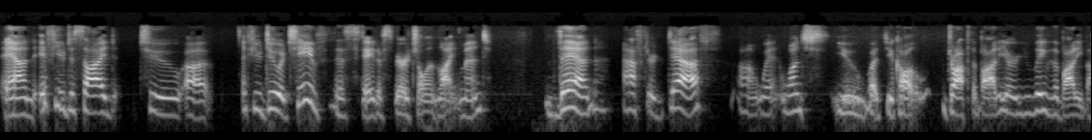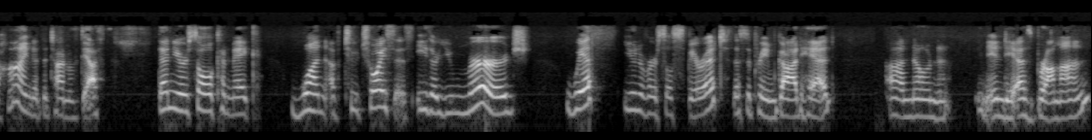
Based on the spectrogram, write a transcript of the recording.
And if you decide to uh, if you do achieve this state of spiritual enlightenment, then after death, uh, when once you what you call drop the body or you leave the body behind at the time of death, then your soul can make one of two choices: either you merge with universal spirit, the supreme Godhead, uh, known in India as Brahman,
